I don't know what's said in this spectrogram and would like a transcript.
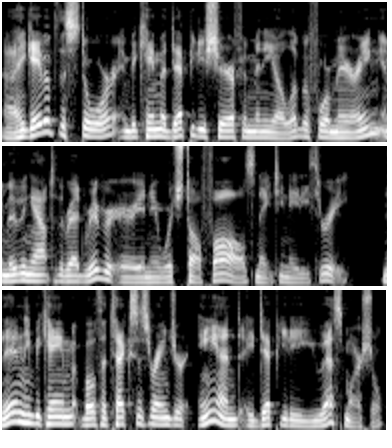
Uh, he gave up the store and became a deputy sheriff in Mineola before marrying and moving out to the Red River area near Wichita Falls in 1883. Then he became both a Texas Ranger and a deputy U.S. Marshal,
